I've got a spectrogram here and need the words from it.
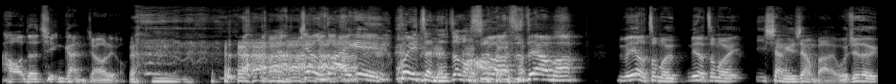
好的情感交流，哎这样都还可以会诊的这么好，是吗？是这样吗？没有这么没有这么一项一项吧？我觉得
